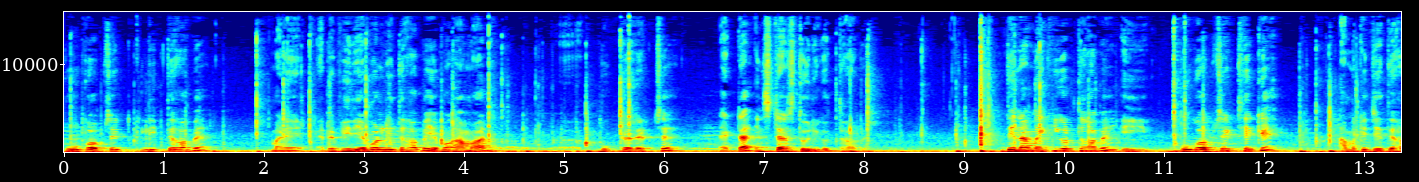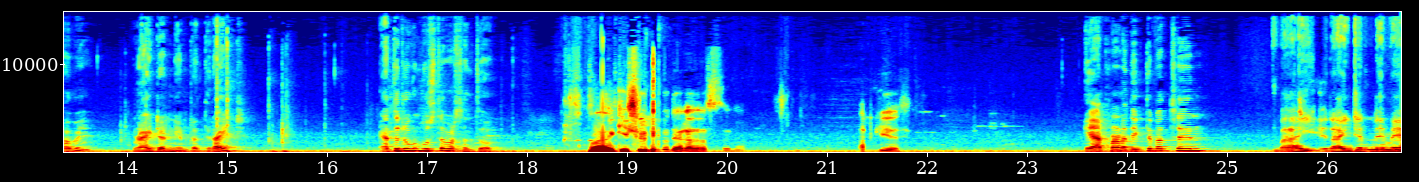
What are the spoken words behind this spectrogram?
বুক অবজেক্ট লিখতে হবে মানে একটা ভেরিয়েবল নিতে হবে এবং আমার বুকটার হচ্ছে একটা ইনস্ট্যান্স তৈরি করতে হবে। দেন আমায় কী করতে হবে? এই বুক অবজেক্ট থেকে আমাকে যেতে হবে রাইটার নেমটাতে রাইট এতটুকু বুঝতে পারছেন তো? ভাই কিছুই তো দেখা যাচ্ছে না। আটকে আছে। এ আপনারা দেখতে পাচ্ছেন? ভাই রাইটার নেমে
